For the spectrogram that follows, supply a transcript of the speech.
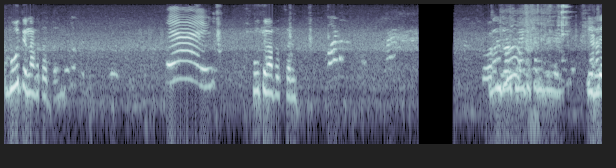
ಹೂ ತಿನ್ನಕತ್ತ ಹೂ ತಿನ್ನಕತ್ತ ಸರಿ. ಇಲ್ಲಿ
